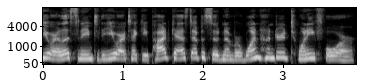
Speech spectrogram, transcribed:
You are listening to the You Are Techy podcast, episode number 124.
